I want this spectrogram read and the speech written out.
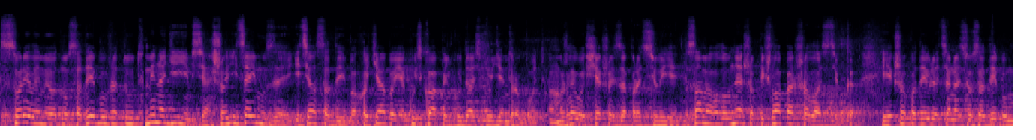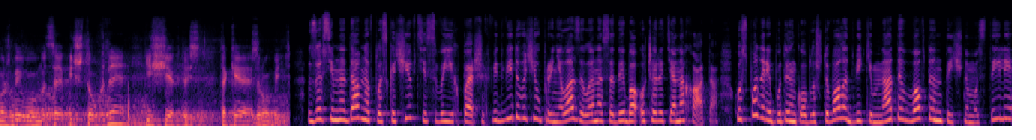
Створили ми одну садибу вже тут. Ми надіємося, що і цей музей, і ця садиба, хоча б якусь капельку дасть людям роботи. Можливо, ще щось запрацює. Саме головне, щоб пішла перша ластівка. І якщо подивляться на цю садибу, можливо, це підштовхне і ще хтось таке зробить. Зовсім недавно в Плескачівці своїх перших відвідувачів прийняла зелена садиба Очеретяна хата. Господарі будинку облаштували дві кімнати в автентичному стилі,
